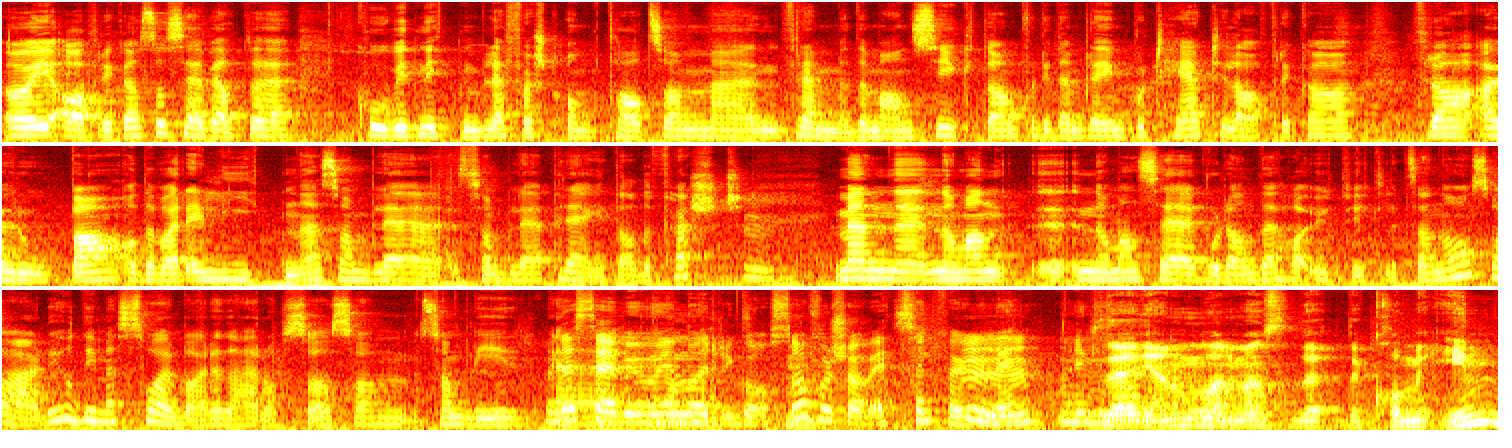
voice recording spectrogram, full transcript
Og i Afrika så ser vi at eh, covid-19 ble først omtalt som en fremmede manns sykdom fordi den ble importert til Afrika fra Europa, og det var elitene som ble, som ble preget av det først. Men eh, når man, eh, når man ser hvordan det har utviklet seg nå, så er det jo de mest sårbare der også som, som blir Men det ser vi jo eh, i. Norge også, for så vidt. Selvfølgelig. Mm, ikke det er gjennomgående mens det, det kommer inn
